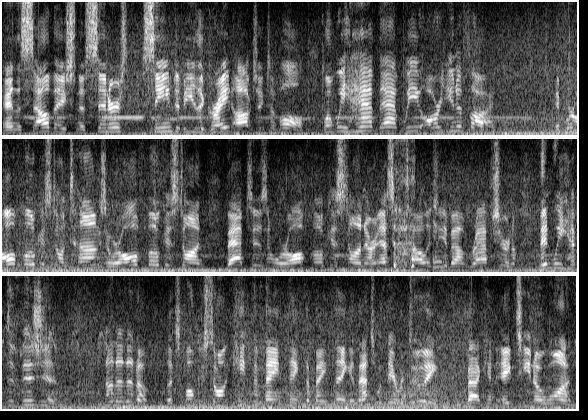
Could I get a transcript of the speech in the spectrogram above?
and the salvation of sinners seemed to be the great object of all. When we have that, we are unified. If we're all focused on tongues and we're all focused on baptism, we're all focused on our eschatology about rapture, then we have division. No, no, no, no. Let's focus on, keep the main thing the main thing. And that's what they were doing back in 1801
